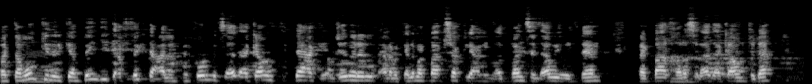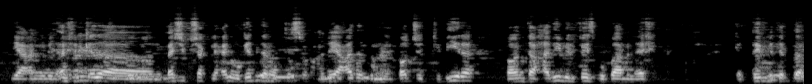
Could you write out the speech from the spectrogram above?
فانت ممكن ال campaign دي ت affect على ال performance ad account بتاعك in general أنا بكلمك بقى بشكل يعني advanced قوي قدام. إنك بقى خلاص ال ad account ده يعني من الآخر كده ماشي بشكل حلو جدا وبتصرف عليه عدد من ال budget كبيرة. فأنت حبيب الفيسبوك بقى من الآخر. ال campaign بتبدأ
